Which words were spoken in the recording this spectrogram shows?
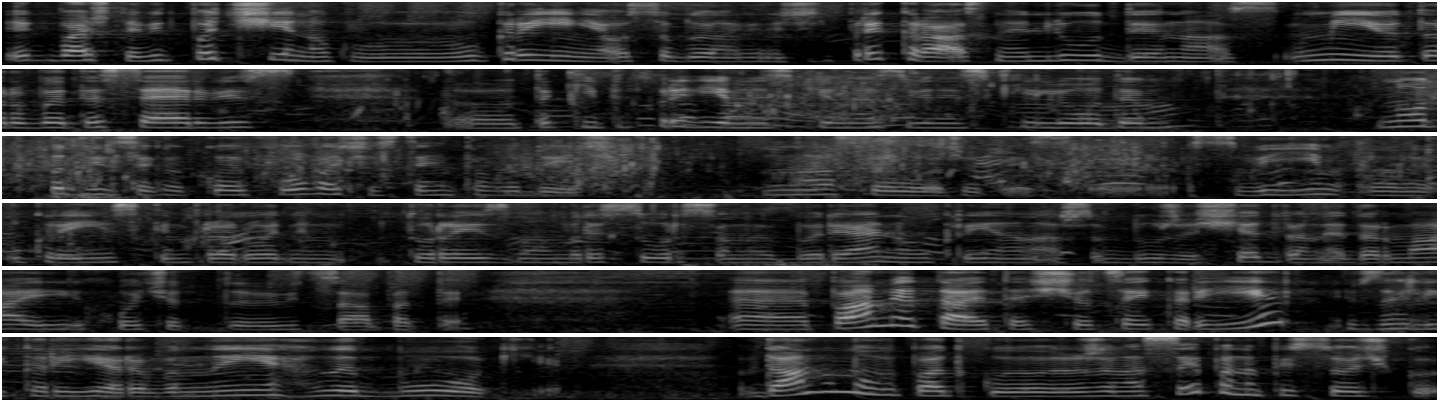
Як бачите, відпочинок в в Україні, особливо він прекрасний. Люди нас вміють робити сервіс. Е, Такі підприємницькі у нас вінницькі люди. Ну от подивіться, яка кайфова чистенька водичка. Насолоджуйтесь е, своїм е, українським природнім туризмом, ресурсами, бо реально Україна наша дуже щедра, не дарма і хочуть е, відсапати. Пам'ятайте, що цей кар'єр і взагалі кар'єри вони глибокі. В даному випадку вже насипано пісочку,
